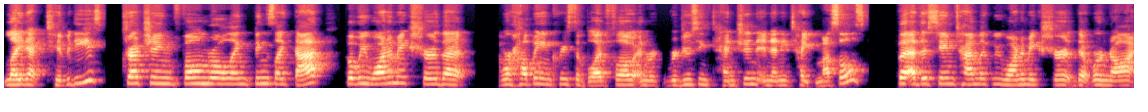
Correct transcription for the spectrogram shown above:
light activities, stretching, foam rolling, things like that. But we want to make sure that we're helping increase the blood flow and re- reducing tension in any tight muscles. But at the same time, like we want to make sure that we're not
